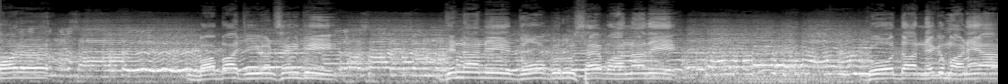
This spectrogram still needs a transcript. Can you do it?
ਔਰ ਬਾਬਾ ਜੀਵਨ ਸਿੰਘ ਜੀ, ਜਿਨ੍ਹਾਂ ਨੇ ਦੋ ਗੁਰੂ ਸਾਹਿਬਾਨਾਂ ਦੇ ਗੋਦ ਦਾ ਨਿਗ ਮਾਣਿਆ,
